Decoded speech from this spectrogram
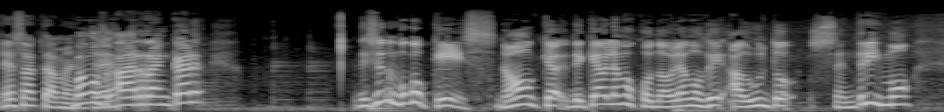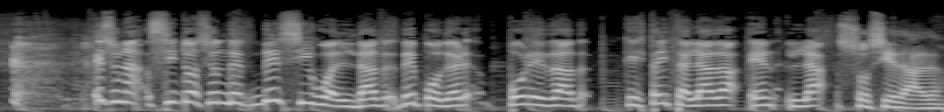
exactamente. Vamos a arrancar diciendo un poco qué es, ¿no? ¿Qué- ¿De qué hablamos cuando hablamos de adultocentrismo? Es una situación de desigualdad de poder por edad que está instalada en la sociedad.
